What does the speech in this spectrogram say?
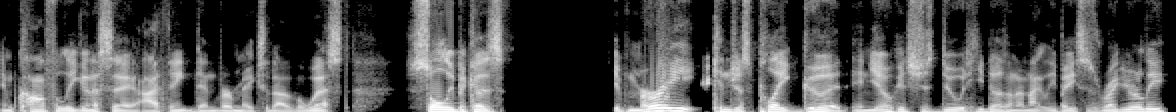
am confidently going to say I think Denver makes it out of the West solely because if Murray can just play good and Jokic just do what he does on a nightly basis regularly,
